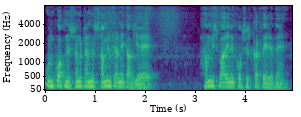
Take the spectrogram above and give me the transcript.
उनको अपने संगठन में शामिल करने का भी है। हम इस बारे में कोशिश करते रहते हैं।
